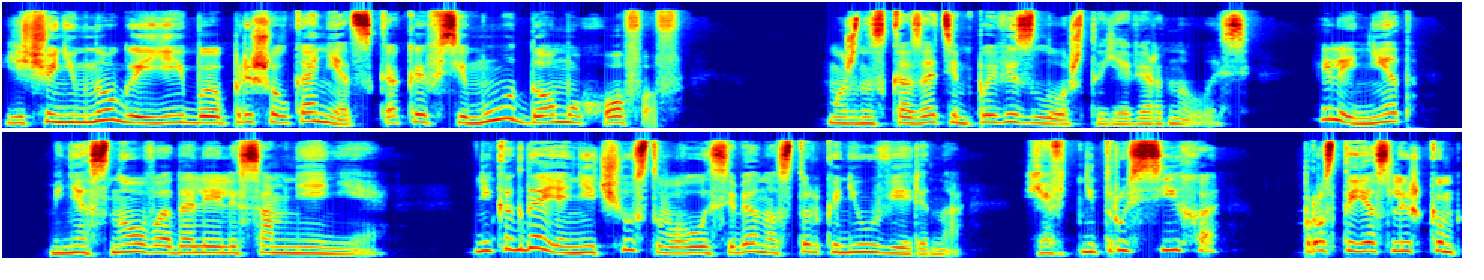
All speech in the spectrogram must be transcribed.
Еще немного, и ей бы пришел конец, как и всему дому Хофов. Можно сказать, им повезло, что я вернулась. Или нет, меня снова одолели сомнения. Никогда я не чувствовала себя настолько неуверенно — я ведь не трусиха. Просто я слишком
